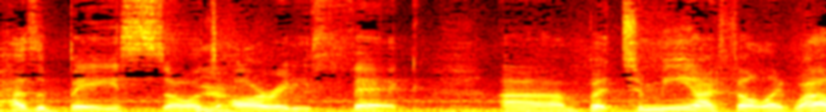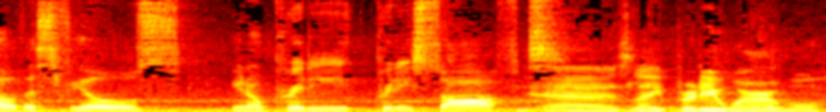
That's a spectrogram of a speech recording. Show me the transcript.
has a base, so it's yeah. already thick. Um, but to me, I felt like, wow, this feels, you know, pretty pretty soft. Yeah, it's like pretty wearable.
